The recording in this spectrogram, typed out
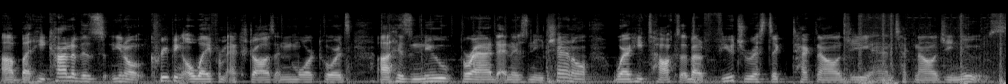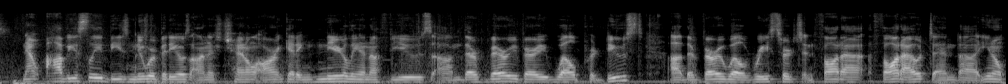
Uh, but he kind of is you know creeping away from XJAWS and more towards uh, his new brand and his new channel where he talks about futuristic technology and technology news now obviously these newer videos on his channel aren't getting nearly enough views. Um, they're very very well produced. Uh, they're very well researched and thought out thought out. And uh, you know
